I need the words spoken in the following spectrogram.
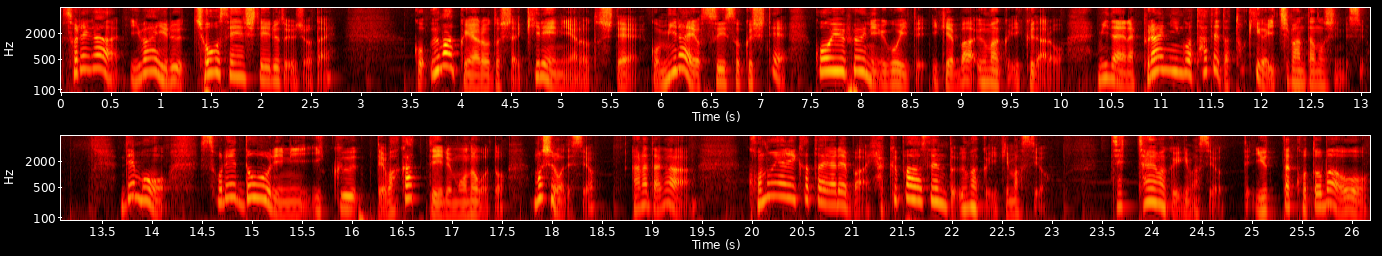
それが、いわゆる挑戦しているという状態。こう、うまくやろうとしたり、綺麗にやろうとして、こう、未来を推測して、こういう風に動いていけばうまくいくだろう。みたいなプランニングを立てた時が一番楽しいんですよ。でも、それ通りに行くって分かっている物事、もしもですよ、あなたが、このやり方やれば100%うまくいきますよ。絶対うまくいきますよって言った言葉を、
